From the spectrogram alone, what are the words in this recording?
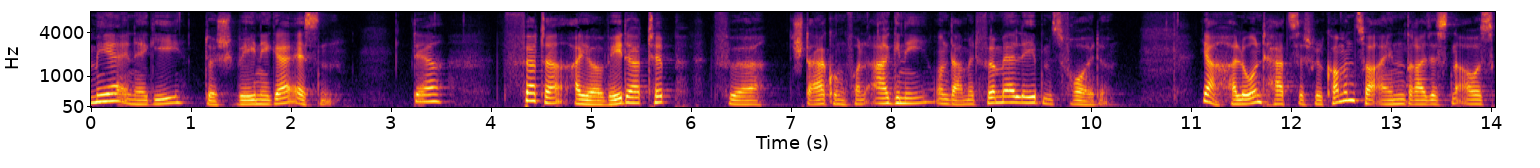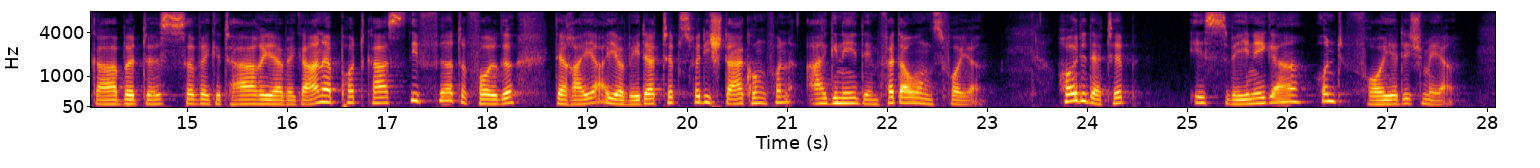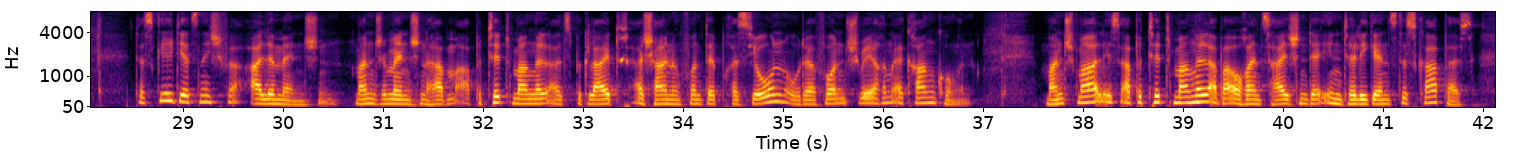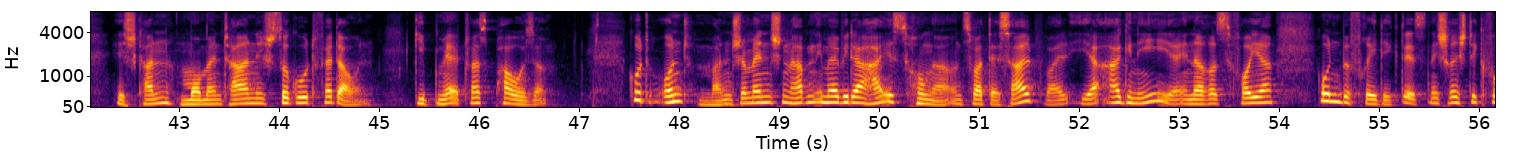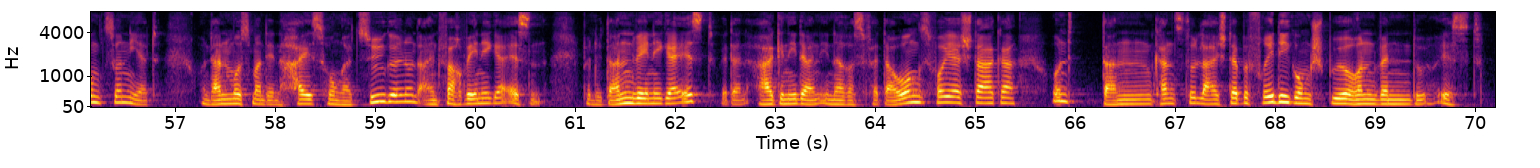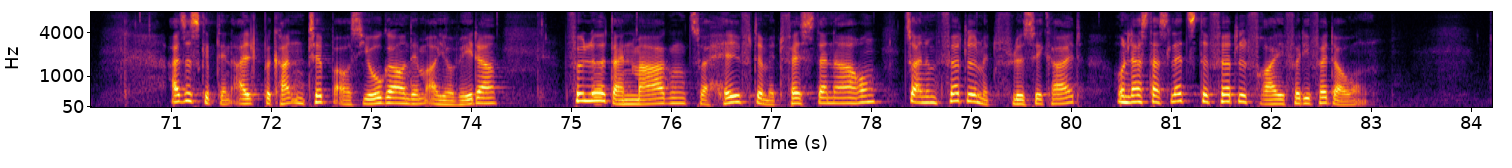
Mehr Energie durch weniger Essen. Der vierte Ayurveda-Tipp für Stärkung von Agni und damit für mehr Lebensfreude. Ja, hallo und herzlich willkommen zur 31. Ausgabe des Vegetarier-Veganer-Podcasts, die vierte Folge der Reihe Ayurveda-Tipps für die Stärkung von Agni, dem Verdauungsfeuer. Heute der Tipp, iss weniger und freue dich mehr. Das gilt jetzt nicht für alle Menschen. Manche Menschen haben Appetitmangel als Begleiterscheinung von Depression oder von schweren Erkrankungen. Manchmal ist Appetitmangel aber auch ein Zeichen der Intelligenz des Körpers. Ich kann momentan nicht so gut verdauen. Gib mir etwas Pause. Gut, und manche Menschen haben immer wieder Heißhunger, und zwar deshalb, weil ihr Agni, ihr inneres Feuer, unbefriedigt ist, nicht richtig funktioniert. Und dann muss man den Heißhunger zügeln und einfach weniger essen. Wenn du dann weniger isst, wird dein Agni, dein inneres Verdauungsfeuer stärker und dann kannst du leichter Befriedigung spüren, wenn du isst. Also es gibt den altbekannten Tipp aus Yoga und dem Ayurveda, fülle deinen Magen zur Hälfte mit fester Nahrung, zu einem Viertel mit Flüssigkeit und lass das letzte Viertel frei für die Verdauung.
